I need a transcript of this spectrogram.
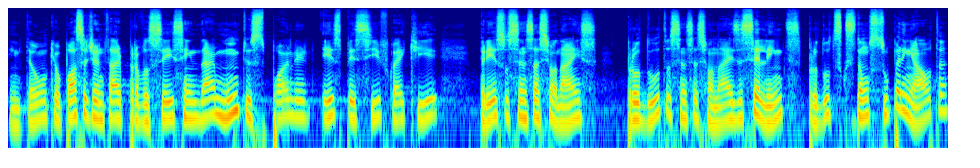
Então, o que eu posso adiantar para vocês, sem dar muito spoiler específico, é que preços sensacionais, produtos sensacionais, excelentes, produtos que estão super em alta,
